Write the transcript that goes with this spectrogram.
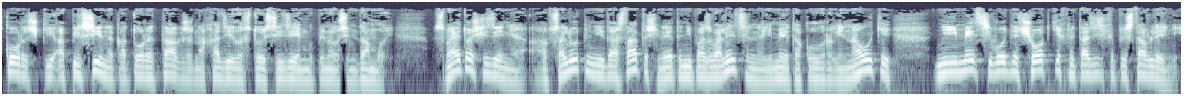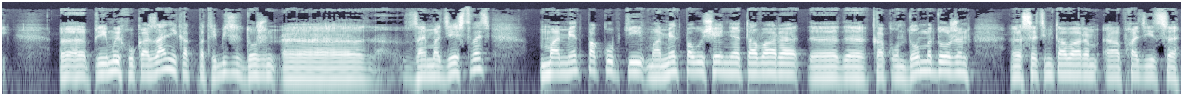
корочки апельсина, которая также находилась в той среде, и мы приносим домой. С моей точки зрения, абсолютно недостаточно, это непозволительно, имея такой уровень науки, не иметь сегодня четких методических представлений э, прямых указаний, как потребитель должен э, взаимодействовать момент покупки, момент получения товара, э, как он дома должен с этим товаром обходиться.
